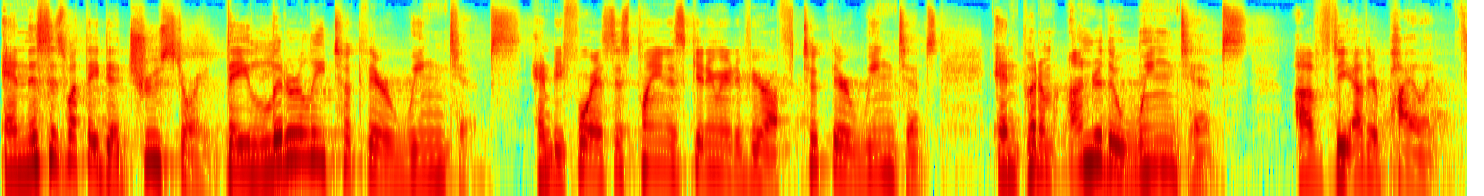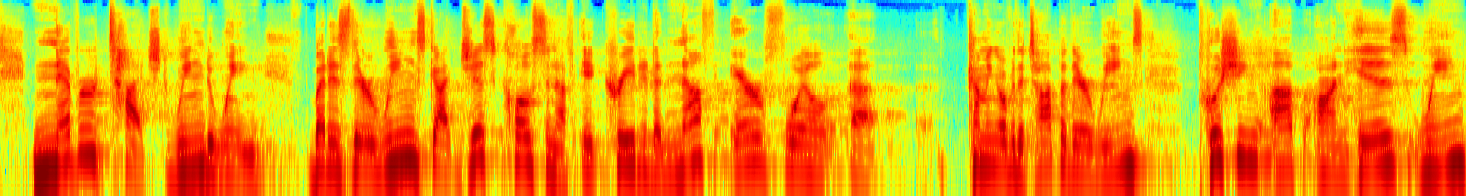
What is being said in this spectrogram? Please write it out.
and this is what they did true story. They literally took their wingtips, and before, as this plane is getting ready to veer off, took their wingtips and put them under the wingtips of the other pilot. Never touched wing to wing, but as their wings got just close enough, it created enough airfoil uh, coming over the top of their wings, pushing up on his wing,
